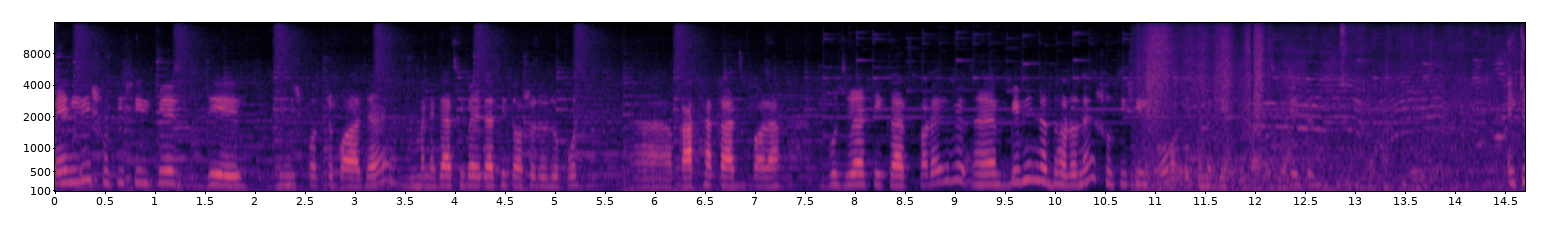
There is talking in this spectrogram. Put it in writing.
মেনলি সুতি শিল্পের যে জিনিসপত্র পাওয়া যায় মানে গাছি বাই গাছি তসরের উপর কাঁথা কাজ করা গুজরাটি কাজ করা এই বিভিন্ন ধরনের সুতি শিল্প এখানে দেখতে পাচ্ছি। একটু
